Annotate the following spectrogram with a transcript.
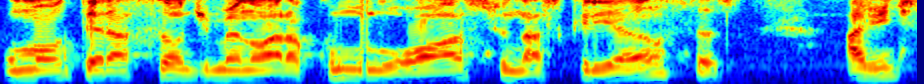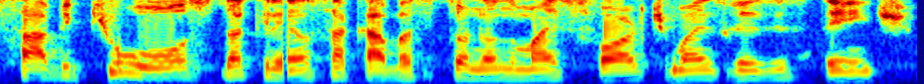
uma alteração de menor acúmulo ósseo nas crianças, a gente sabe que o osso da criança acaba se tornando mais forte, mais resistente.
